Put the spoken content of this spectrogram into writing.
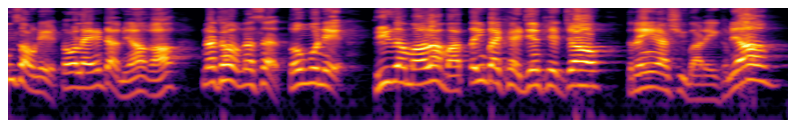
ဥဆောင်တဲ့တော်လိုင်းတပ်များက2023ခုနှစ်ဒီဇင်ဘာလမှာသိမ်းပိုက်ခဲ့ခြင်းဖြစ်ကြောင်းသတင်းရရှိပါတယ်ခင်ဗျာ။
